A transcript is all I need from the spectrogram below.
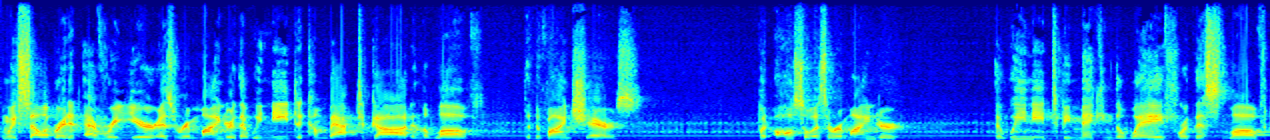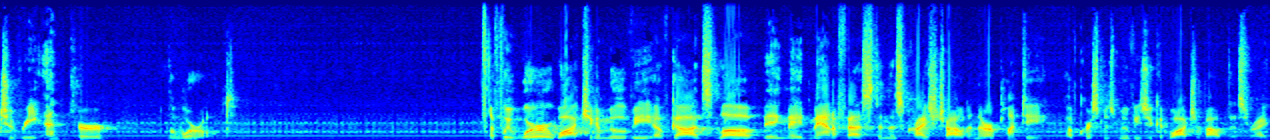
And we celebrate it every year as a reminder that we need to come back to God and the love the divine shares. But also as a reminder that we need to be making the way for this love to re enter the world. If we were watching a movie of God's love being made manifest in this Christ child, and there are plenty of Christmas movies you could watch about this, right?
